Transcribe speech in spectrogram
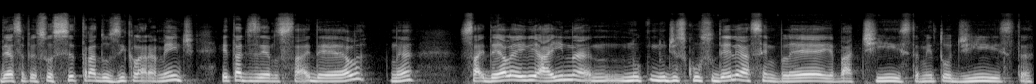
dessa pessoa, se você traduzir claramente, ele está dizendo, sai dela, né? Sai dela, ele, aí na, no, no, discurso dele é Assembleia, Batista, Metodista,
